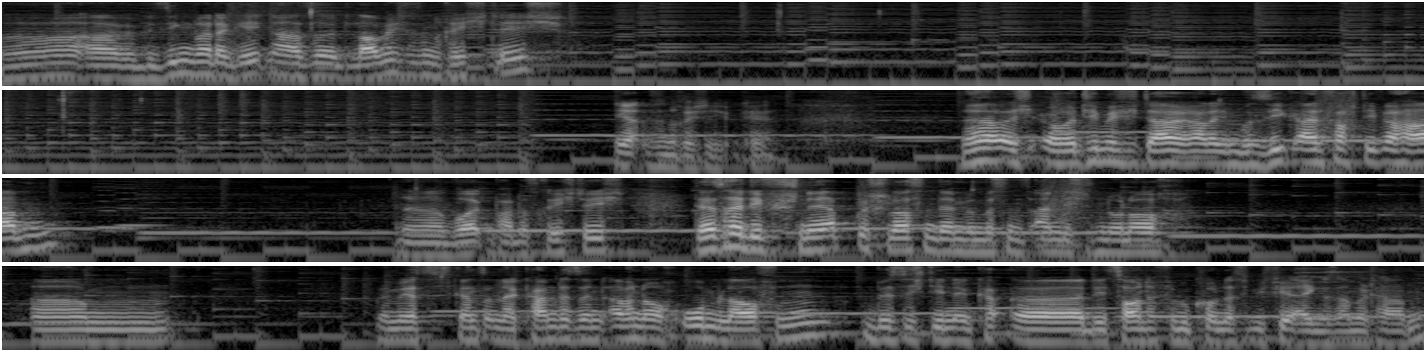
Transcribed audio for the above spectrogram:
Ja, aber wir besiegen weiter Gegner, also glaube ich, wir sind richtig. Ja, sind richtig, okay. Ja, ich orientiere mich da gerade an die Musik einfach, die wir haben. Ja, Wolkenpart ist richtig. Der ist relativ schnell abgeschlossen, denn wir müssen jetzt eigentlich nur noch, ähm, wenn wir jetzt ganz an der Kante sind, einfach noch oben laufen, bis ich den, äh, die Sound dafür bekomme, dass wir viel eingesammelt haben.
